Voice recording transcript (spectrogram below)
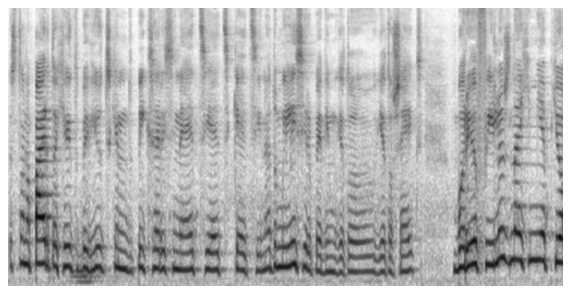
Στο να πάρει το χέρι του παιδιού της και να του πει: Ξέρεις, είναι έτσι, έτσι και έτσι. Να του μιλήσει, ρε παιδί μου, για το, για το σεξ. Μπορεί ο φίλος να έχει μια πιο.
